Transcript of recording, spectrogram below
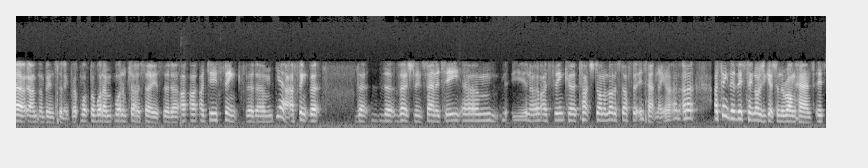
uh, I'm, I'm being silly. But what, but what I'm what I'm trying to say is that uh, I, I, I do think that, um, yeah, I think that that the virtual insanity, um, you know, I think uh, touched on a lot of stuff that is happening, and, and I, I think that this technology gets in the wrong hands, it's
